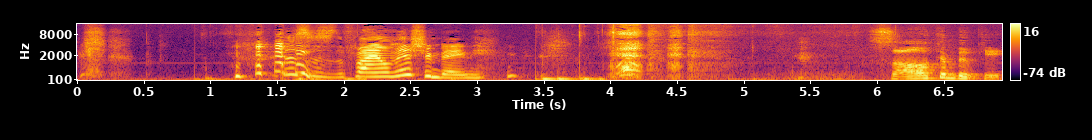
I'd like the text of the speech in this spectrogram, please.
this is the final mission, baby. Saul Kabuki.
